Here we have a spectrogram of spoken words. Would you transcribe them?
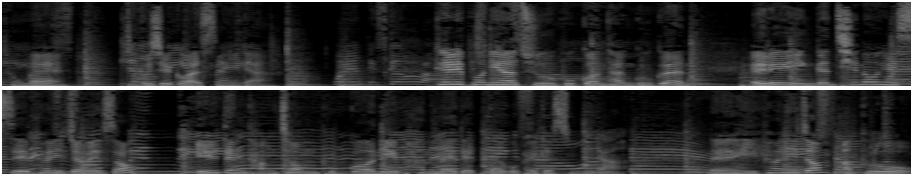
정말 기쁘실 것 같습니다. 캘리포니아 주 복권 당국은 LA 인근 치노힐스의 편의점에서 1등 당첨 복권이 판매됐다고 밝혔습니다. 네, 이 편의점 앞으로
